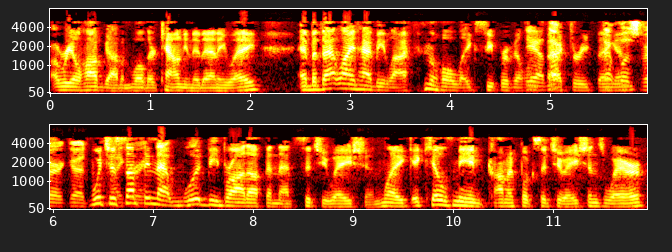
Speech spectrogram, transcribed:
a real hobgoblin. Well, they're counting it anyway. And but that line had me laughing the whole like supervillain Yeah, that, factory thing. that and- was very good. which I is agree. something that would be brought up in that situation. Like it kills me in comic book situations where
